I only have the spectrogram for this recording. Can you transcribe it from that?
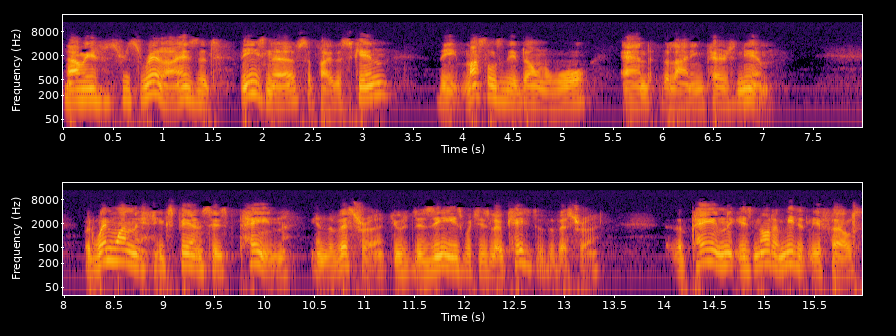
Now we must realize that these nerves supply the skin, the muscles of the abdominal wall, and the lining peritoneum. But when one experiences pain in the viscera due to disease which is located to the viscera, the pain is not immediately felt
